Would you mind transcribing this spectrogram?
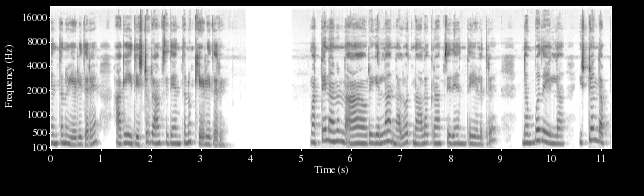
ಅಂತಲೂ ಹೇಳಿದ್ದಾರೆ. ಹಾಗೆ ಇದೆಷ್ಟು ಗ್ರಾಮ್ಸ್ ಇದೆ ಅಂತಲೂ ಕೇಳಿದ್ದಾರೆ. ಮತ್ತು ನಾನು ಅವರಿಗೆಲ್ಲ ನಲ್ವತ್ನಾಲ್ಕು ಗ್ರಾಮ್ಸ್ ಇದೆ ಅಂತ ಹೇಳಿದ್ರೆ, ನಂಬೋದೇ ಇಲ್ಲ. ಇಷ್ಟೊಂದು ಅಪ್ಪ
